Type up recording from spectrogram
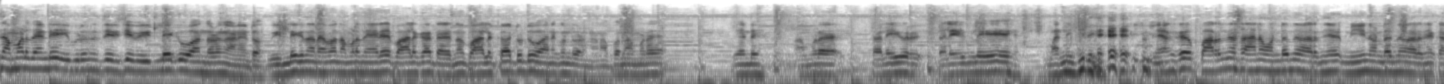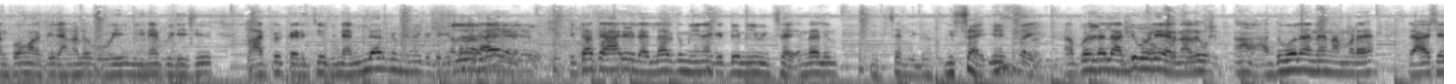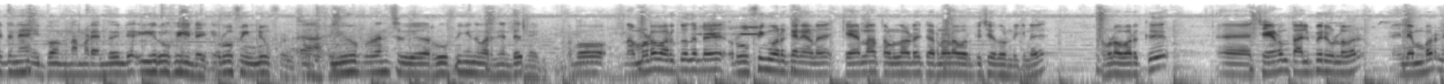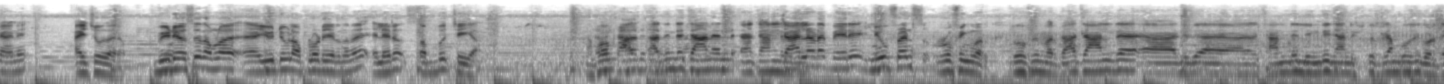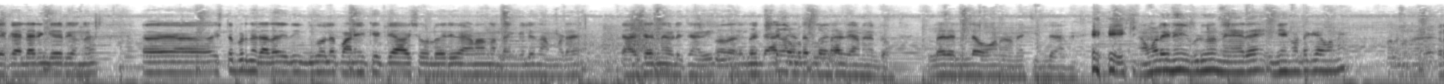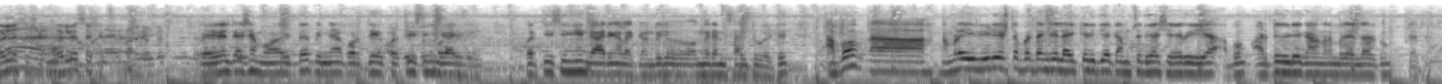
അപ്പോൾ നമ്മൾ നമ്മൾ ഇവിടെ ഇവിടുന്ന് തിരിച്ച് വീട്ടിലേക്ക് പോകാൻ തുടങ്ങാണ് കേട്ടോ. വീട്ടിലേക്ക് എന്ന് പറയുമ്പോൾ നമ്മൾ നേരെ പാലക്കാട്ടായിരുന്നു. പാലക്കാട്ടോട്ട് പോകാനെ കൊണ്ട് തുടങ്ങണം. അപ്പോൾ നമ്മുടെ ഇതേണ്ട് നമ്മുടെ തലയൂർ തലയൂരിലേ മണ്ണിക്കിൽ ഞങ്ങൾക്ക് പറഞ്ഞ സാധനം ഉണ്ടെന്ന് പറഞ്ഞ് മീൻ ഉണ്ടെന്ന് പറഞ്ഞ് കൺഫേം ആക്കി ഞങ്ങൾ പോയി മീനെ പിടിച്ച് ആട്ടിൽ കടിച്ച് പിന്നെ എല്ലാവർക്കും മീനെ കിട്ടി. കിട്ടാത്ത ആരുമില്ല. കിട്ടാത്ത ആരുമില്ല. എല്ലാവർക്കും മീനെ കിട്ടി. മീൻ മിക്സായി എന്തായാലും മിക്സ് അല്ലല്ലോ. മിസ്സായി അപ്പോൾ എന്തായാലും അടിപൊളിയായിരുന്നു. അത് ആ അതുപോലെ തന്നെ നമ്മുടെ രാജേട്ടന് ഇപ്പം നമ്മുടെ എന്തതിന്റെ? ഈ റൂഫിങ്ങിന്റെ roofing new friends new friends roofing എന്ന് പറഞ്ഞിട്ട്. അപ്പോൾ നമ്മുടെ വർക്ക് വന്നിട്ട് റൂഫിംഗ് വർക്ക് തന്നെയാണ് കേരള തമിഴ്നാട് കർണാടക വർക്ക് ചെയ്തുകൊണ്ടിരിക്കുന്നത്. നമ്മുടെ വർക്ക് ചെയ്യണം താല്പര്യമുള്ളവർ നമ്പർ ഞാൻ അയച്ചു തരാം. വീഡിയോസ് നമ്മൾ യൂട്യൂബിൽ അപ്ലോഡ് ചെയ്യുന്നത് എല്ലാവരും സബ് ചെയ്യാം അപ്പം അതിന്റെ ചാനൽ ചാനലിന്റെ ചാനലുടെ പേര് new friends roofing work roofing work ആ ചാനലിന്റെ ചാനലിന്റെ ലിങ്ക് ഞാൻ ഡിസ്ക്രിപ്ഷൻ ബോക്സിൽ കൊടുത്തേക്കാം. എല്ലാവരും കയറി ഒന്ന് ഇഷ്ടപ്പെടുന്ന ഇഷ്ടപ്പെടുന്നവർ അതായത് ഇതുപോലെ പണിക്കൊക്കെ ആവശ്യമുള്ളവർ വേണമെന്നുണ്ടെങ്കിൽ നമ്മുടെ രാജേട്ടനെ വിളിച്ചാൽ മതി. പിള്ളേരാണ് കേട്ടോ. പിള്ളേരെല്ലാം ഓണാണ് ചില്ലാണ്. നമ്മളിനി ഇവിടുന്ന് നേരെ ഇനി എങ്ങോട്ടൊക്കെയാ ആവണം railway station railway station. Railway station പോയിട്ട് പിന്നെ കുറച്ച് പർച്ചേസിങ് കാര്യങ്ങൾ പർച്ചേസിങ്ങും കാര്യങ്ങളൊക്കെ ഉണ്ട്. ഒന്ന് രണ്ട് സ്ഥലത്ത് പോയിട്ട്. അപ്പോൾ നമ്മുടെ ഈ വീഡിയോ ഇഷ്ടപ്പെട്ടെങ്കിൽ ലൈക്ക് അടിക്കുക കമൻസ് ഇടുക ഷെയർ ചെയ്യുക. അപ്പം അടുത്ത വീഡിയോ കാണുന്ന എല്ലാവർക്കും ടാറ്റ.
